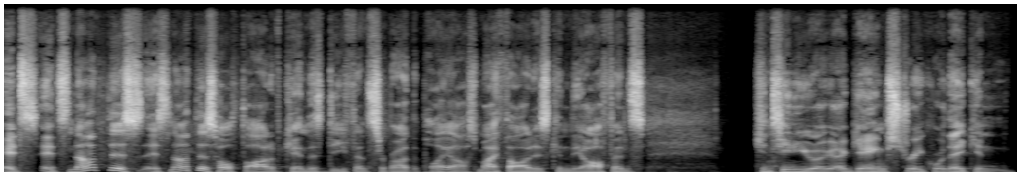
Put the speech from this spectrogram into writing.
it's it's not this it's not this whole thought of can this defense survive the playoffs. My thought is can the offense continue a, a game streak where they can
